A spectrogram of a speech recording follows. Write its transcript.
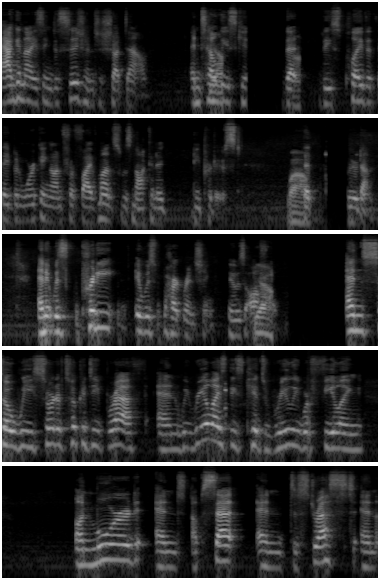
agonizing decision to shut down and tell yeah. these kids that wow. this play that they'd been working on for five months was not going to be produced. Wow. That we were done. And it was pretty, it was heart wrenching. It was awful. Yeah. And so we sort of took a deep breath and we realized these kids really were feeling unmoored and upset and distressed and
